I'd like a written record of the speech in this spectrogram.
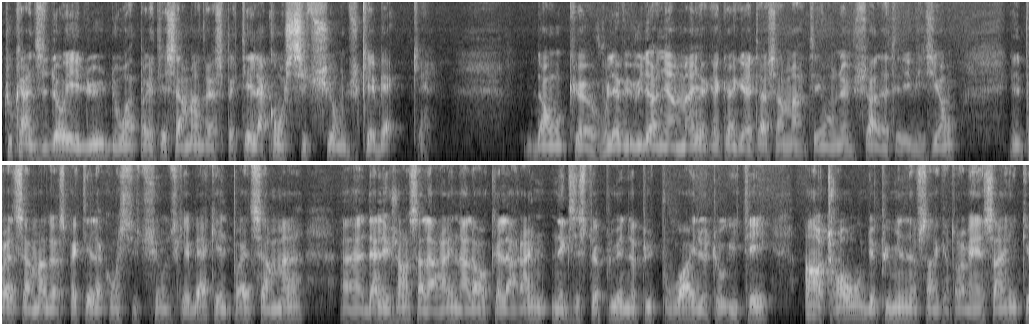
tout candidat élu doit prêter serment de respecter la Constitution du Québec. Donc, euh, vous l'avez vu dernièrement, il y a quelqu'un qui a été assermenté, on a vu ça à la télévision, il prête serment de respecter la Constitution du Québec et il prête serment euh, d'allégeance à la reine alors que la reine n'existe plus, elle n'a plus de pouvoir et d'autorité. Entre autres, depuis 1985,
